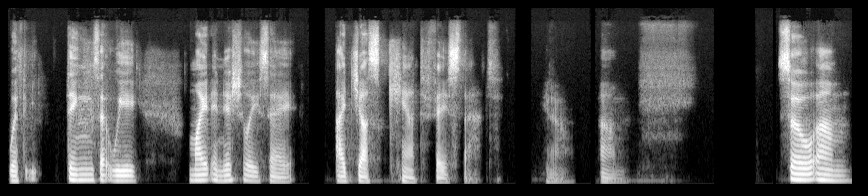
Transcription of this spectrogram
with things that we might initially say, I just can't face that, you know. Um, so um,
